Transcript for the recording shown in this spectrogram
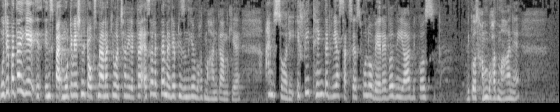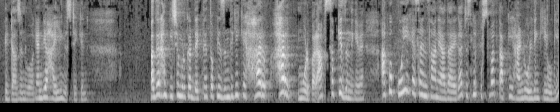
मुझे पता है ये मोटिवेशनल टॉक्स में आना क्यों अच्छा नहीं लगता? ऐसा लगता है मैंने अपनी ज़िंदगी में बहुत महान काम किया है। I am sorry if you think that we are successful और wherever we are because because हम बहुत महान हैं it doesn't work and we are highly mistaken अगर हम पीछे मुड़कर देखते हैं तो अपनी ज़िंदगी के हर हर मोड़ पर, आप सबकी ज़िंदगी में, आपको कोई एक ऐसा इंसान याद आएगा जिसने उस वक्त आपकी हैंड होल्डिंग की होगी?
